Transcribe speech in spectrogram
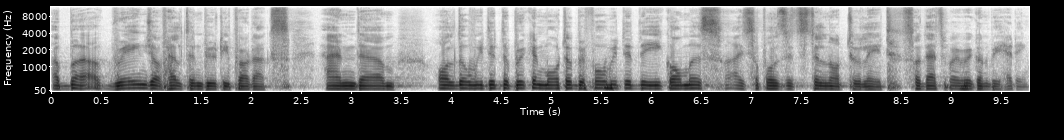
a, a range of health and beauty products. And um, although we did the brick and mortar before we did the e-commerce, I suppose it's still not too late. So that's where we're going to be heading.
